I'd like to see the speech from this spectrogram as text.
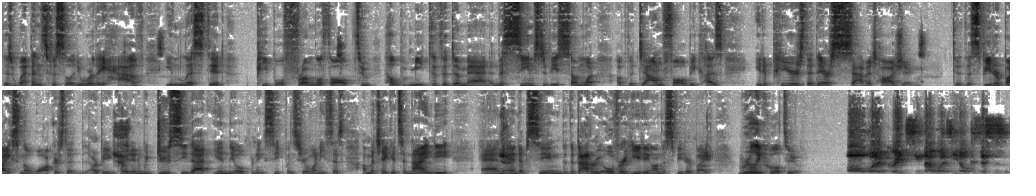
this weapons facility where they have enlisted people from Lothal to help meet the demand. And this seems to be somewhat of the downfall because it appears that they are sabotaging the, the, speeder bikes and the walkers that are being created. And we do see that in the opening sequence here when he says, I'm going to take it to 90, and yeah. end up seeing the, the, battery overheating on the speeder bike. Really cool, too. Oh, what a great scene that was, you know, because this is,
